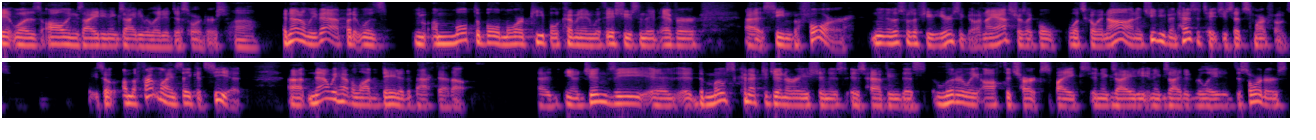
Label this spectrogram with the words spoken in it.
it was all anxiety and anxiety related disorders. Wow. And not only that, but it was a multiple more people coming in with issues than they'd ever uh, seen before. You know, this was a few years ago. And I asked her, I was like, well, what's going on? And she'd even hesitate. She said, smartphones. So on the front lines, they could see it. Uh, now we have a lot of data to back that up. Uh, you know, Gen Z, uh, the most connected generation, is is having this literally off the chart spikes in anxiety and anxiety related disorders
